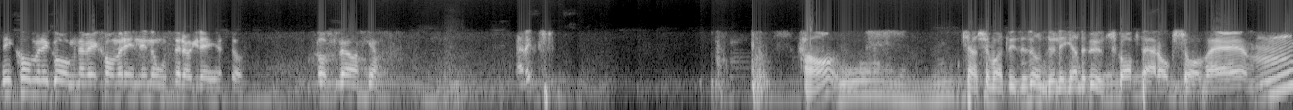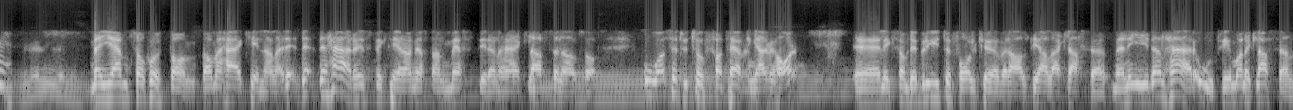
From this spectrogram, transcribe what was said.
det kommer igång när vi kommer in i noter och grejer. Så då ska vi öka. Ja, kanske var ett litet underliggande budskap där också. Men, mm. Men jämnt som 17. De här killarna. Det, det, det här respekterar jag nästan mest i den här klassen alltså. Oavsett hur tuffa tävlingar vi har. Eh, liksom, det bryter folk överallt i alla klasser. Men i den här otrimmade klassen,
